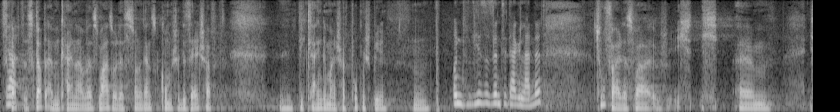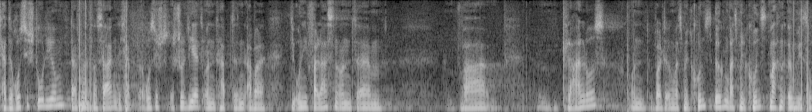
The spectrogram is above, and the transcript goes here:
Es, ja. Glaubt, es glaubt einem keiner, aber es war so. Das ist so eine ganz komische Gesellschaft, die Kleingemeinschaft Puppenspiel. Hm. Und wieso sind Sie da gelandet? Zufall, das war, ich, ich, ähm, ich hatte Russischstudium, darf man das noch sagen? Ich habe Russisch studiert und habe dann aber die Uni verlassen und ähm, war planlos und wollte irgendwas mit Kunst, irgendwas mit Kunst machen, irgendwie so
